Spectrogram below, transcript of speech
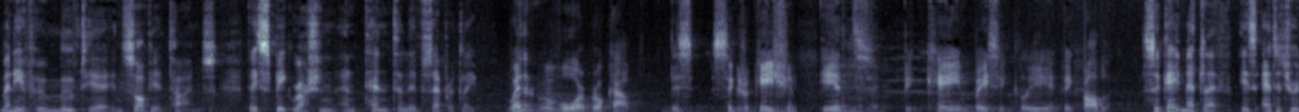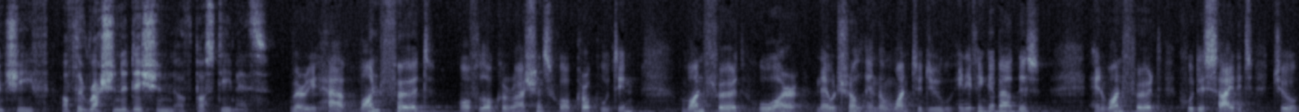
many of whom moved here in Soviet times. They speak Russian and tend to live separately. When the war broke out, this segregation it became basically a big problem. Sergei Metlev is editor in chief of the Russian edition of Postimees. Where you have one third of local Russians who are pro Putin, one third who are neutral and don't want to do anything about this, and one third who decided to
